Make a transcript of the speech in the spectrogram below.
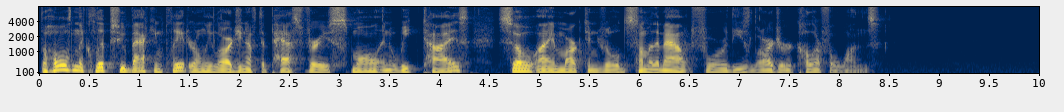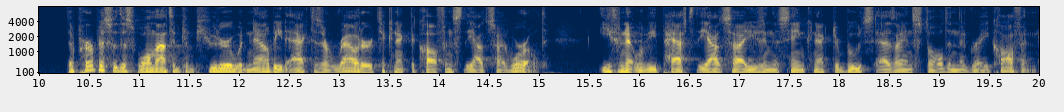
The holes in the Calypso backing plate are only large enough to pass very small and weak ties, so I marked and drilled some of them out for these larger colorful ones. The purpose of this wall-mounted computer would now be to act as a router to connect the coffins to the outside world. Ethernet would be passed to the outside using the same connector boots as I installed in the gray coffin.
